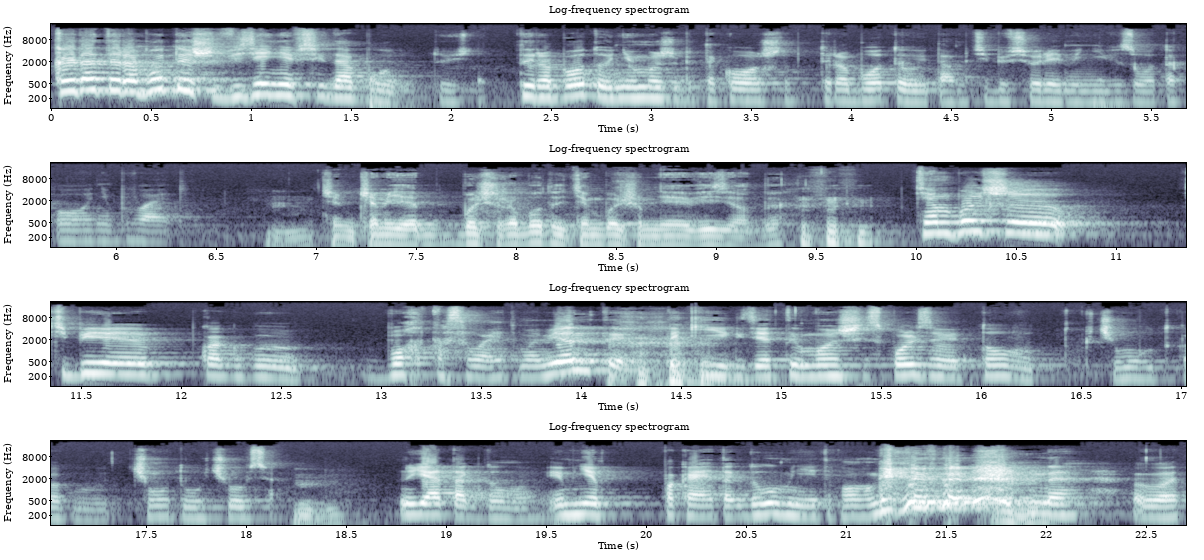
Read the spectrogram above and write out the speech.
когда ты работаешь, везение всегда будет. То есть ты работал, не может быть такого, чтобы ты работал, и там тебе все время не везло, такого не бывает. Чем, чем я больше работаю, тем больше мне везет, да? Тем больше тебе как бы Бог посылает моменты такие, где ты можешь использовать то, вот, к чему, как бы, чему ты учился. Ну, я так думаю. И мне, пока я так думаю, мне это помогает. да, вот.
